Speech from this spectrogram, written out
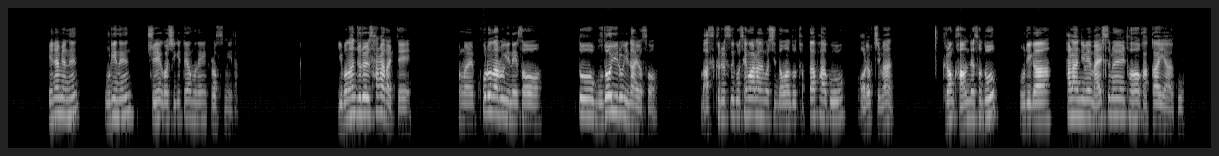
왜냐하면 우리는 주의 것이기 때문에 그렇습니다. 이번 한 주를 살아갈 때 정말 코로나로 인해서 또 무더위로 인하여서 마스크를 쓰고 생활하는 것이 너무나도 답답하고 어렵지만 그런 가운데서도 우리가 하나님의 말씀을 더 가까이 하고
